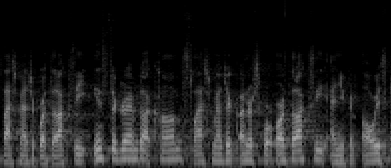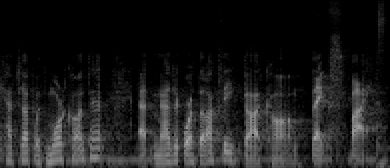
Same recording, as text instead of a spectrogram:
slash magicorthodoxy, instagram.com slash magic underscore orthodoxy, and you can always catch up with more content at magicorthodoxy.com. Thanks. Bye.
